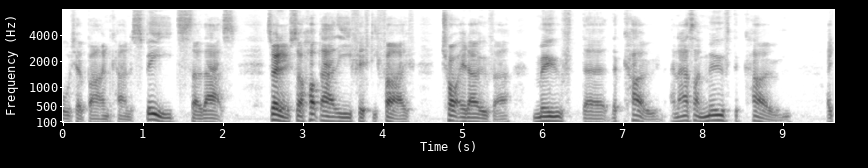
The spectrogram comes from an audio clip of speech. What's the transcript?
autobahn kind of speeds. So that's so anyway. So I hopped out of the E55, trotted over, moved the the cone, and as I moved the cone, I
